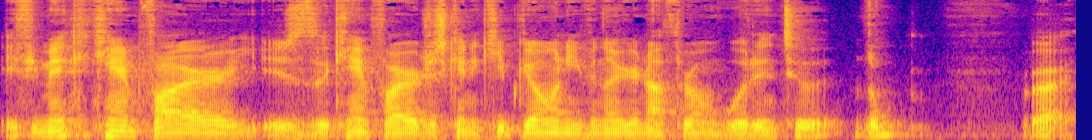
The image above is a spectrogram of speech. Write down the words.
if you make a campfire, is the campfire just going to keep going even though you're not throwing wood into it? Nope. Right.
